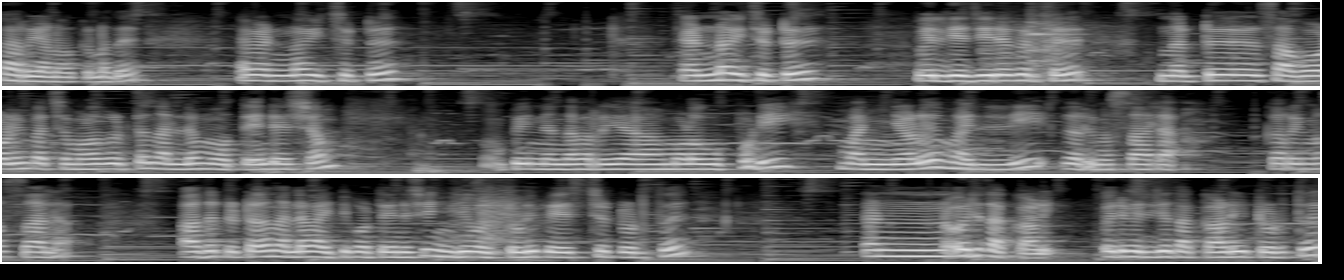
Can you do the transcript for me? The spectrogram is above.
കറിയാണ് വെക്കുന്നത്. എണ്ണ ഒഴിച്ചിട്ട് എണ്ണ ഒഴിച്ചിട്ട് വലിയ ജീരകം ഇട്ട് എന്നിട്ട് സവോളയും പച്ചമുളകും ഇട്ട് നല്ല മൂത്തതിന്റെ ശേഷം പിന്നെന്താ പറയുക മുളക് പൊടി മഞ്ഞൾ മല്ലി കറി മസാല കറി മസാല. അതിട്ടിട്ട് നല്ല വയറ്റി കൊടുത്തതിന് ശേഷം ഇഞ്ചി വെളുത്തുള്ളി പേസ്റ്റ് ഇട്ട് കൊടുത്ത് ഒരു തക്കാളി ഒരു വലിയ തക്കാളി ഇട്ട് കൊടുത്ത്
